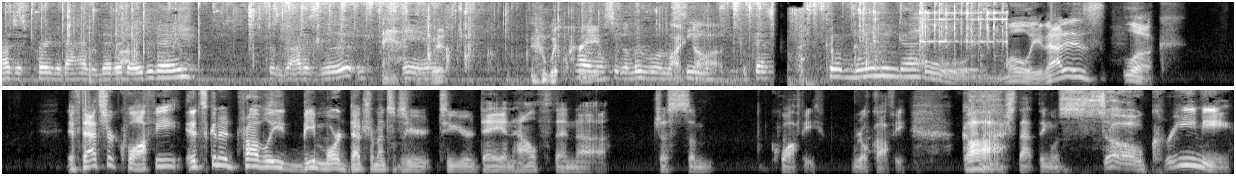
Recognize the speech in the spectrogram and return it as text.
I just pray that I have a better day today, because God is good. And I probably cream. want to sit in the living room and My God. if that's. Good morning, guys. Holy moly. That is, look, if that's your coffee, it's going to probably be more detrimental to your, to your day and health than uh, just some coffee, real coffee. Gosh, that thing was so creamy.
